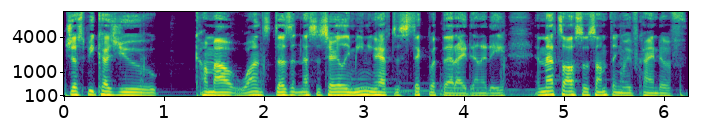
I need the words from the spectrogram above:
just because you come out once doesn't necessarily mean you have to stick with that identity. And that's also something we've kind of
